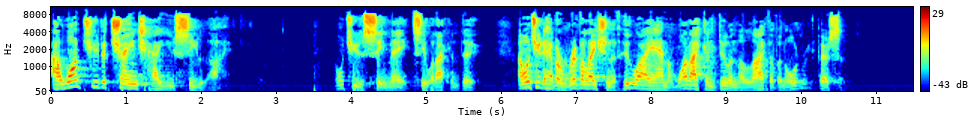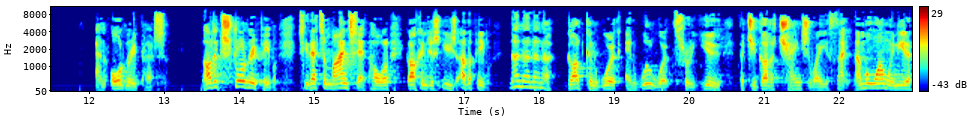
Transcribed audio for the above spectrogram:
I want you to change how you see life. I want you to see me, see what I can do. I want you to have a revelation of who I am and what I can do in the life of an ordinary person. An ordinary person. Not extraordinary people. See, that's a mindset. Oh, well, God can just use other people. No, no, no, no. God can work and will work through you, but you've got to change the way you think. Number one, we need a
